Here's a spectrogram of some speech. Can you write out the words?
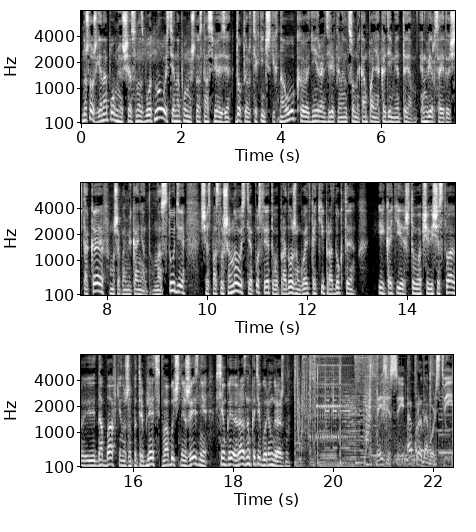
Ну что ж, я напомню, сейчас у нас будут новости. Я напомню, что у нас на связи доктор технических наук, генеральный директор инновационной компании Академия Т. Энвер Саидович Такаев, Мушек Мамиканян у нас в студии. Сейчас послушаем новости, а после этого продолжим говорить, какие продукты и какие, что вообще вещества и добавки нужно потреблять в обычной жизни всем разным категориям граждан. Тезисы о продовольствии.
